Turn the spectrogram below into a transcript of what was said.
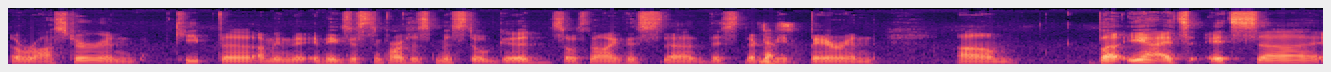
a roster and keep the. I mean, the, the existing power system is still good, so it's not like this. Uh, this they're gonna yes. be barren. Um, but yeah, it's it's uh,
